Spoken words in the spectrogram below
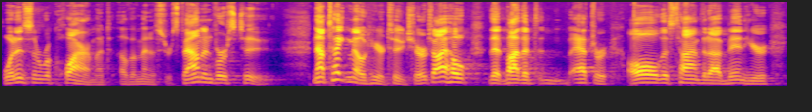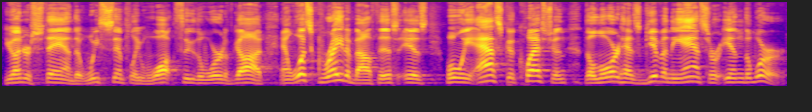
What is the requirement of a minister? It's found in verse 2. Now, take note here, too, church. I hope that by the, after all this time that I've been here, you understand that we simply walk through the Word of God. And what's great about this is when we ask a question, the Lord has given the answer in the Word.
